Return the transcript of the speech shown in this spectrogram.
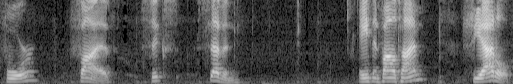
four, five, six, seven. Eighth and final time, Seattle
